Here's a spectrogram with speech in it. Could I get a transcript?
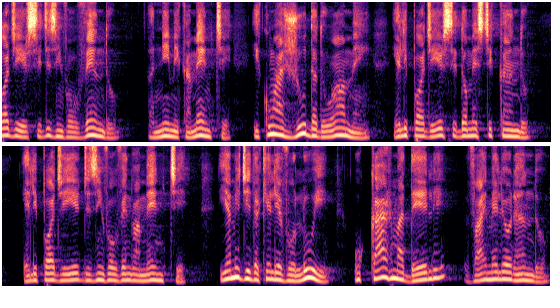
pode ir se desenvolvendo animicamente e com a ajuda do homem, ele pode ir se domesticando, ele pode ir desenvolvendo a mente. E à medida que ele evolui, o karma dele vai melhorando.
